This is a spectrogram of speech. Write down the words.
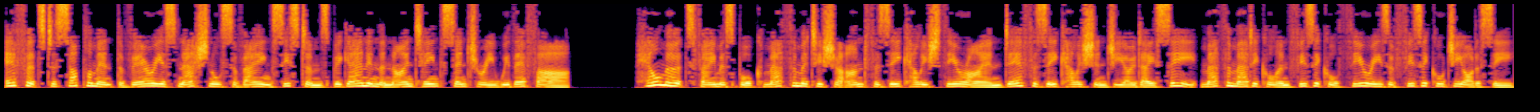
Efforts to supplement the various national surveying systems began in the 19th century with Fr. Helmert's famous book Mathematische und physikalische Theorien der physikalischen Geodäsie Mathematical and Physical Theories of Physical Geodesy.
